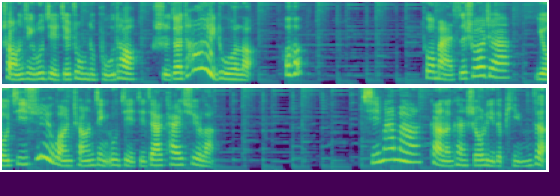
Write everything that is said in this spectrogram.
长颈鹿姐姐种的葡萄实在太多了。呵呵。托马斯说着，又继续往长颈鹿姐姐家开去了。齐妈妈看了看手里的瓶子，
